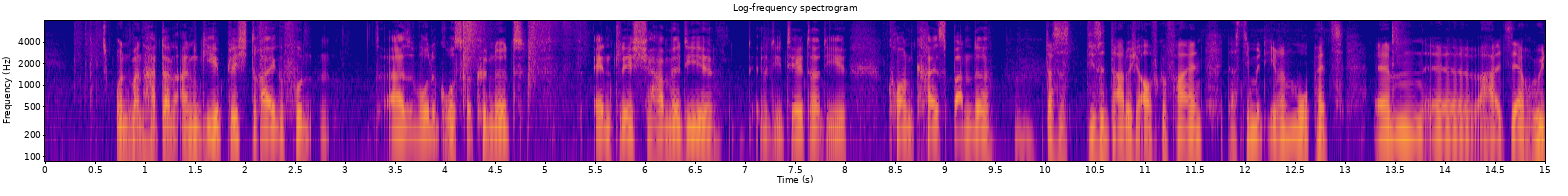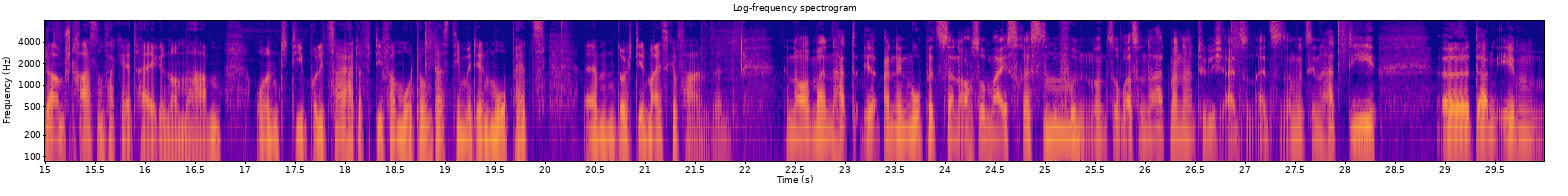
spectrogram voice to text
und man hat dann angeblich drei gefunden. Also wurde groß verkündet, endlich haben wir die, die Täter, die Kornkreisbande. Das ist, die sind dadurch aufgefallen, dass die mit ihren Mopeds ähm, äh, halt sehr rüde am Straßenverkehr teilgenommen haben. Und die Polizei hatte die Vermutung, dass die mit den Mopeds ähm, durch den Mais gefahren sind. Genau, man hat an den Mopeds dann auch so Maisreste mhm. gefunden und sowas. Und da hat man natürlich eins und eins zusammengezählt. Hat die äh, dann eben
